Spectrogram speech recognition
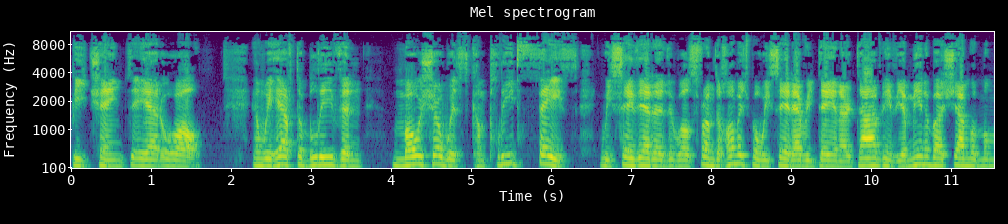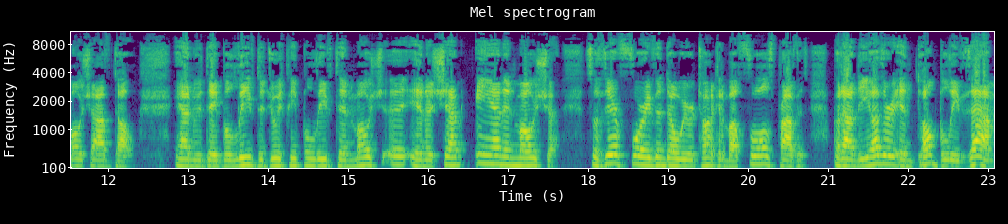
be changed at all. And we have to believe in Moshe with complete faith. We say that it was from the Chumash, but we say it every day in our davening. Yamina and they believed the Jewish people believed in Moshe, uh, in Hashem, and in Moshe. So therefore, even though we were talking about false prophets, but on the other end, don't believe them.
